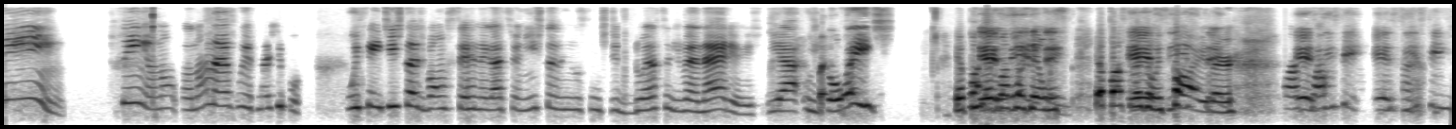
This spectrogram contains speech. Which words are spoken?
Sim, sim, eu não, eu não nego isso, mas tipo, os cientistas vão ser negacionistas no sentido de doenças venéreas e a, os dois eu posso, eu posso fazer um, eu posso fazer um spoiler. Existem, existem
